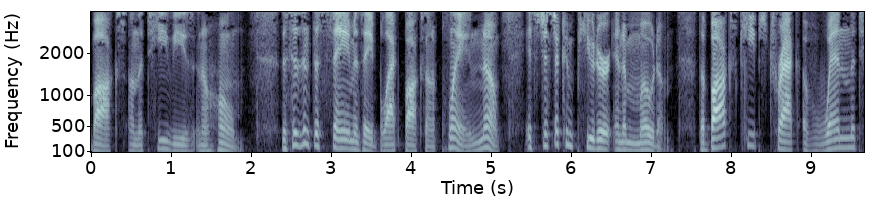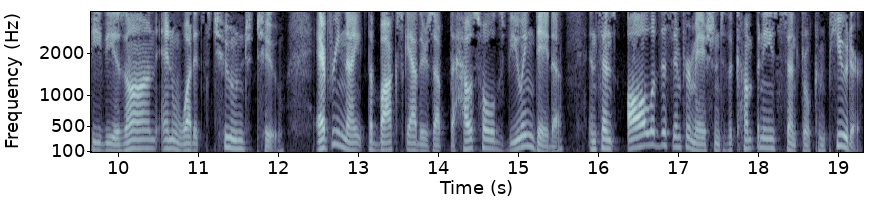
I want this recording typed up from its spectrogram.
box on the TVs in a home. This isn't the same as a black box on a plane, no. It's just a computer and a modem. The box keeps track of when the TV is on and what it's tuned to. Every night, the box gathers up the household's viewing data and sends all of this information to the company's central computer.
